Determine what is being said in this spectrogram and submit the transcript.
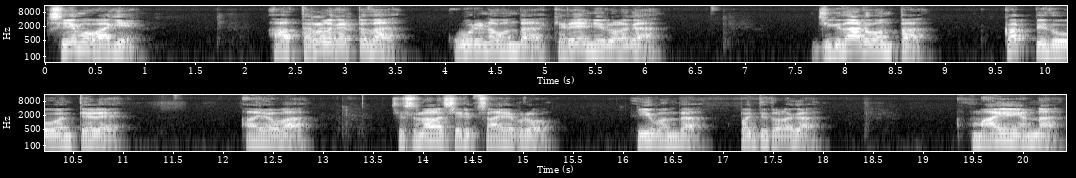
ಕ್ಷೇಮವಾಗಿ ಆ ತರಳಗಟ್ಟದ ಊರಿನ ಒಂದು ಕೆರೆಯ ನೀರೊಳಗೆ ಜಿಗಿದಾಡುವಂಥ ಕಪ್ಪಿದು ಅಂತೇಳಿ ಆಯವ ಯಾವ ಶಿಶುನಾಳ ಶರೀಫ್ ಸಾಹೇಬರು ಈ ಒಂದು ಪದ್ಯದೊಳಗೆ ಮಾಯೆಯನ್ನು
